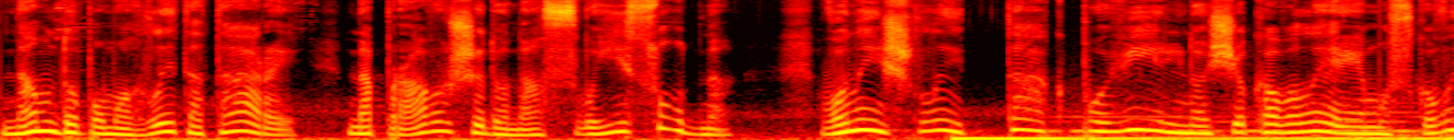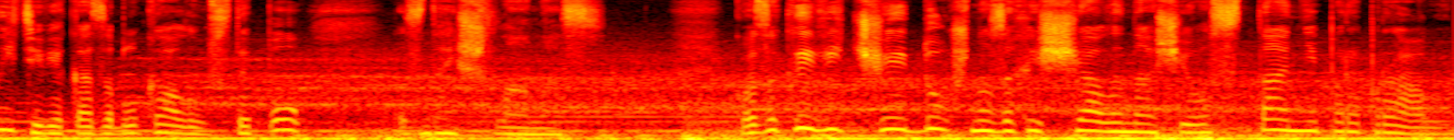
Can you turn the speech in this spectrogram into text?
нам допомогли татари, направивши до нас свої судна. Вони йшли так повільно, що кавалерія московитів, яка заблукала у степу, знайшла нас. Козаки відчайдушно захищали наші останні переправи.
